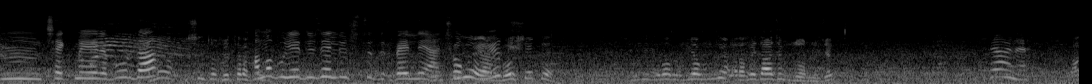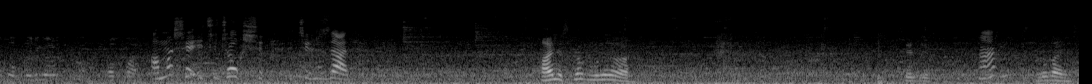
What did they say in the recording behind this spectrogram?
Hmm, çekme yeri burada. Ama işin kötü tarafı. Ama bu 750 üstüdür belli yani. Çok Biliyor büyük. Yani, boş yerde. Şimdi buna rüzgar vurunca arabayı daha çok zorlayacak. Yani. Bak okları gördün mü? Ok var. Ama şey içi çok şık. içi güzel. Aynısı bak burada da var. Dedi. Ha? Burada da aynısı.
